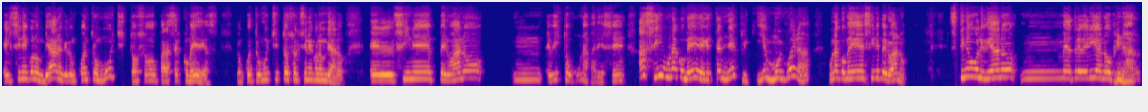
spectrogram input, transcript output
el, cine colombiano, que lo encuentro muy chistoso para hacer comedias. Lo encuentro muy chistoso el cine colombiano. El cine peruano, mmm, he visto una, parece. Ah, sí, una comedia que está en Netflix y es muy buena. Una comedia de cine peruano. Cine boliviano, mmm, me atrevería a no opinar,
